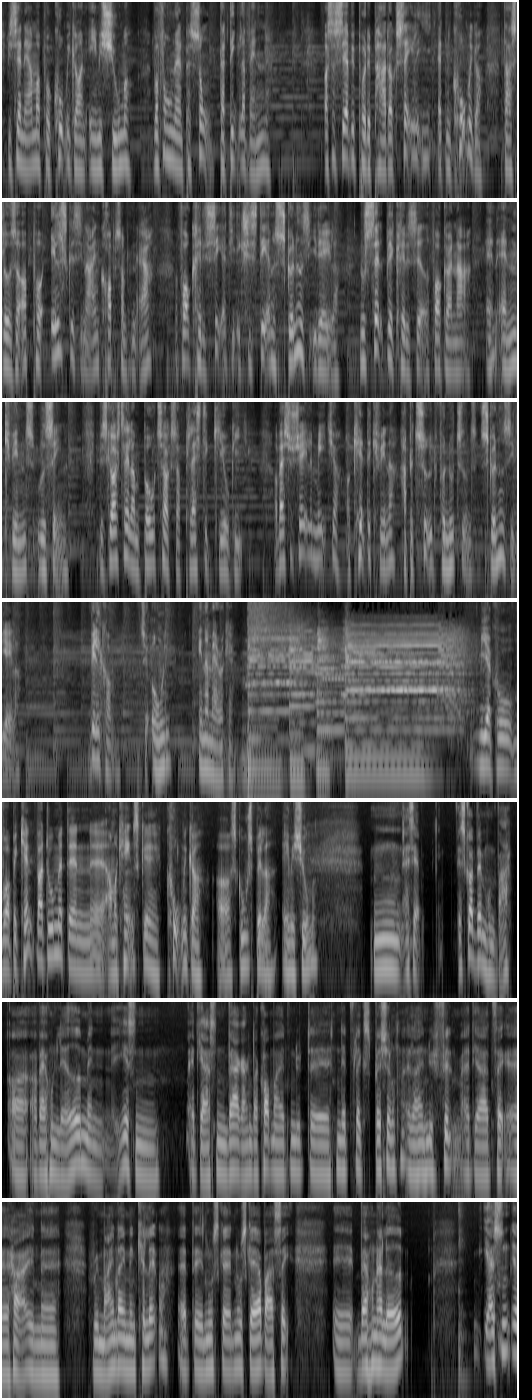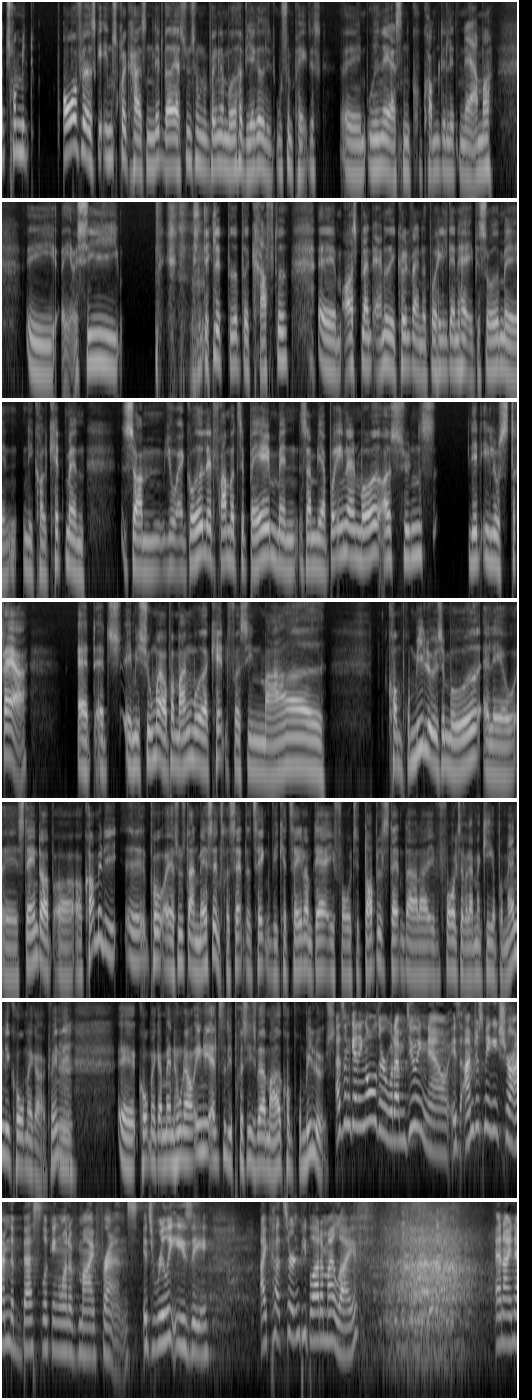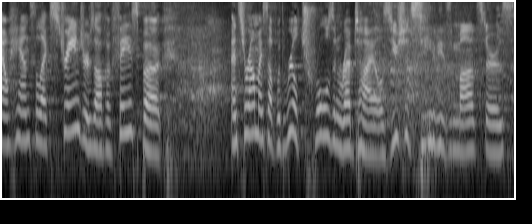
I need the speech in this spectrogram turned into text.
Vi ser nærmere på komikeren Amy Schumer, hvorfor hun er en person, der deler vandene. Og så ser vi på det paradoxale i, at en komiker, der har slået sig op på at elske sin egen krop, som den er, og for at kritisere de eksisterende skønhedsidealer, nu selv bliver kritiseret for at gøre nar af en anden kvindes udseende. Vi skal også tale om Botox og plastikkirurgi, og hvad sociale medier og kendte kvinder har betydet for nutidens skønhedsidealer. Velkommen til Only in America. Mirko, hvor bekendt var du med den øh, amerikanske komiker og skuespiller Amy Schumer? Mm, altså, jeg vidste godt, hvem hun var, og, og hvad hun lavede, men ikke sådan, at jeg sådan, hver gang der kommer et nyt uh, Netflix special, eller en ny film, at jeg uh, har en uh, reminder i min kalender, at uh, nu, skal, nu skal jeg bare se, uh, hvad hun har lavet. Jeg, synes, jeg tror, mit overfladiske indtryk har sådan lidt været, jeg synes, hun på en eller anden måde har virket lidt usympatisk, øh, uden at jeg sådan kunne komme det lidt nærmere. Øh, og jeg vil sige, det er lidt bedre bekræftet. Øh, også blandt andet i kølvandet på hele den her episode med Nicole Kidman, som jo er gået lidt frem og tilbage, men som jeg på en eller anden måde også synes lidt illustrerer, at, at Amy Schumer er jo på mange måder kendt for sin meget kompromilløse måde at lave øh, stand-up og, og comedy øh, på, og jeg synes, der er en masse interessante ting, vi kan tale om der i forhold til dobbeltstandarder, i forhold til, hvordan man kigger på mandlige komikere og kvindelige mm. øh, komikere, men hun har jo egentlig altid lige præcis været meget kompromilløs. As I'm getting older, what I'm doing now is I'm just making sure I'm the best looking one of my friends. It's really easy. I cut certain people out of my life. and I now hand select strangers off of Facebook and surround myself with real trolls and reptiles. You should see these monsters.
